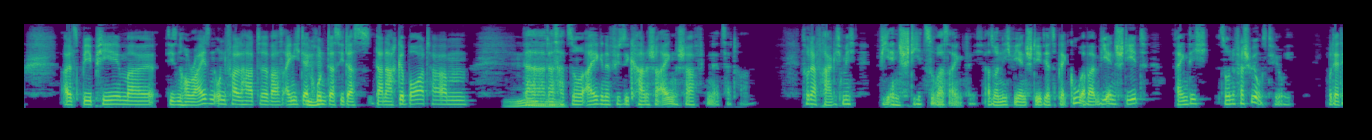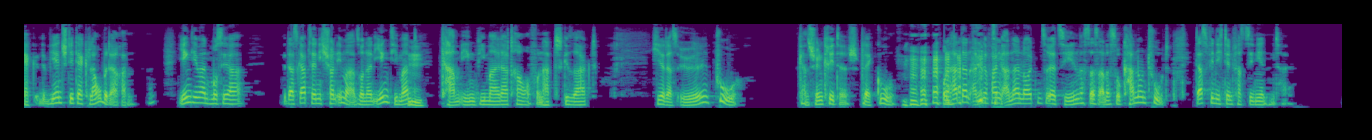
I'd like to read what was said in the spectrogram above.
als BP mal diesen Horizon-Unfall hatte, war es eigentlich der Mhm. Grund, dass sie das danach gebohrt haben. Da, Mhm. das hat so eigene physikalische Eigenschaften etc. So, da frage ich mich, wie entsteht sowas eigentlich? Also nicht, wie entsteht jetzt Black Goo, aber wie entsteht eigentlich so eine Verschwörungstheorie? Oder der, wie entsteht der Glaube daran? Irgendjemand muss ja, das gab's ja nicht schon immer, sondern irgendjemand Hm. kam irgendwie mal da drauf und hat gesagt, hier das Öl, puh, ganz schön kritisch, Black Goo. Und hat dann angefangen, anderen Leuten zu erzählen, was das alles so kann und tut. Das finde ich den faszinierenden Teil.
